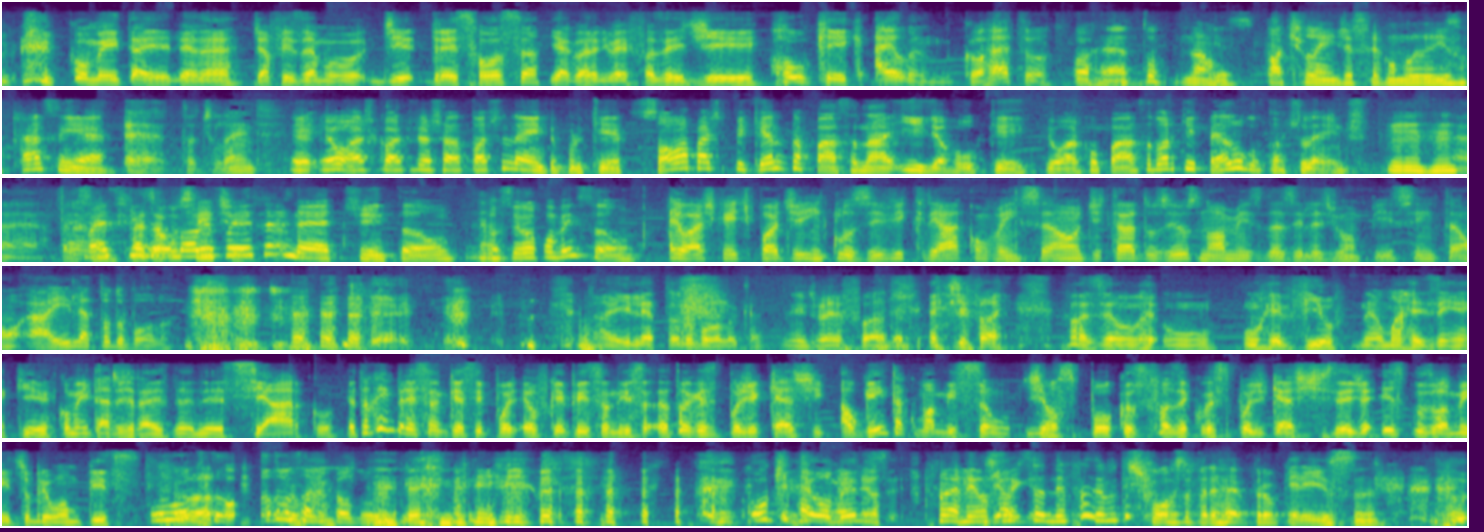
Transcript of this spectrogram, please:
comenta ele, né? Já fizemos de Dressrosa e agora a gente vai fazer de Whole Cake Island, correto? Correto? Não, Isso. Totland, segundo o Iso. Ah, sim, é. É, Touchland? Eu, eu acho que o arco de achar Totland, porque só uma parte pequena passa na ilha Whole Cake, e o arco passa no arquipélago Totland. Uhum. É, faz, Mas que faz o algum nome foi a sentido. internet, então eu sigo a convenção. Eu acho que a gente pode, inclusive, criar a convenção de traduzir os nomes das ilhas de One Piece, então a ilha é todo bolo. A ilha é todo bolo, cara. A gente vai, fa- a gente vai fazer um, um, um review, né? Uma resenha aqui, comentários gerais de- desse arco. Eu tô com a impressão que esse eu fiquei pensando nisso. Eu tô com esse podcast. Alguém tá com uma missão de aos poucos fazer com que esse podcast seja exclusivamente sobre One Piece? O Luke, Ou, todo mundo sabe que é o Luke. ou que pelo menos. Não é nem um de, precisa nem fazer muito esforço pra, pra eu querer isso, né?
